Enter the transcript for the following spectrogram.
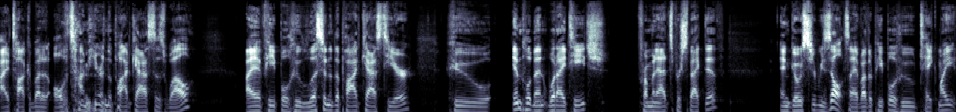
I talk about it all the time here in the podcast as well. I have people who listen to the podcast here who implement what I teach from an ads perspective and go see results. I have other people who take my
